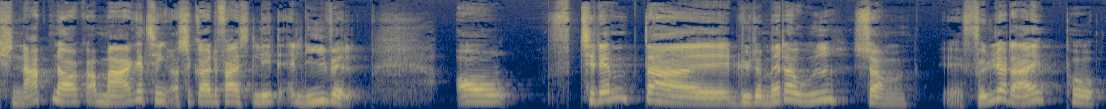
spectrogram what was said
knap nok om marketing, og så gør det faktisk lidt alligevel. Og til dem, der øh, lytter med derude, som øh, følger dig på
